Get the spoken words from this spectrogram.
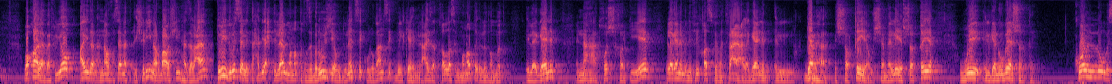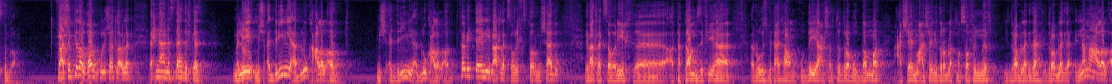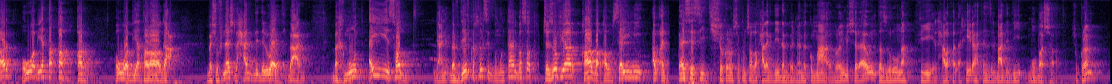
وقال بافليوك أيضا أنه في سنة 2024 هذا العام تريد روسيا الاتحاديه احتلال مناطق زبروجيا ودونيتسك ولوغانسك بالكامل. عايزة تخلص المناطق اللي ضمتها. إلى جانب إنها هتخش خاركييف إلى جانب إن في قصف مدفعي على جانب الجبهة الشرقية والشمالية الشرقية والجنوبية الشرقية. كله باستمرار. فعشان كده الغرب كل شوية يطلع يقول لك إحنا هنستهدف كذا. ما ليه؟ مش قادرين يقابلوك على الأرض. مش قادرين يقابلوك على الأرض. فبالتالي يبعت لك صواريخ ستورم شادو يبعت لك صواريخ آه، اتاكامز فيها الرؤوس بتاعتها عنقودية عشان تضرب وتدمر عشان وعشان يضرب لك مصافي النفط يضرب لك ده يضرب لك ده. إنما على الأرض هو بيتقهقر هو بيتراجع. ما شفناش لحد دلوقتي بعد بخموت أي صد يعني بافديفكا خلصت بمنتهى البساطة. تشازوفيار قاب قوسين أو أدنى. بس يا سيدي شكرا. واشوفكم إن شاء الله في حلقة جديدة من برنامجكم مع إبراهيم الشرقاوي. انتظرونا في الحلقة الأخيرة هتنزل بعد دي مباشرة. شكرا.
